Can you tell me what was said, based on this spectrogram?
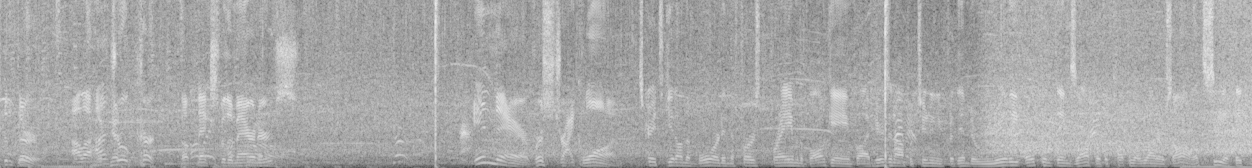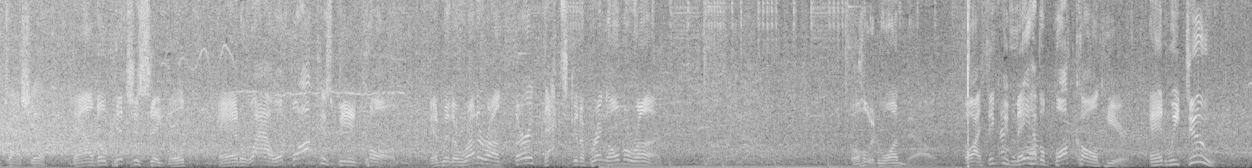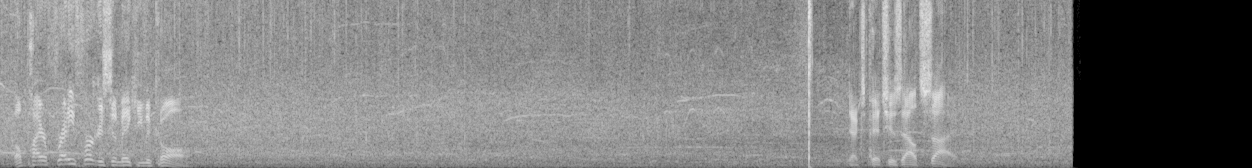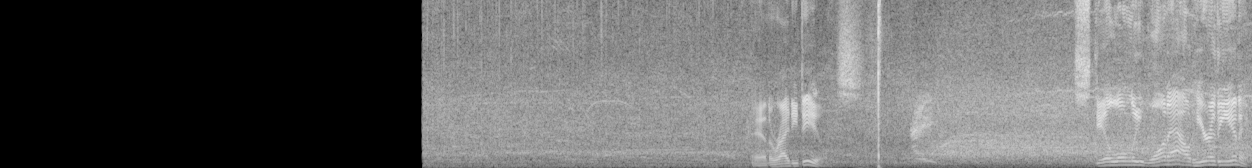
first and third. Alejandro Kirk up next for the Mariners. In there for strike one. It's great to get on the board in the first frame of the ball game, but here's an opportunity for them to really open things up with a couple of runners on. Let's see if they can cash in. Now no pitch is signaled, and wow, a balk is being called. And with a runner on third, that's going to bring home a run. 0-1 now. Oh, I think we may have a balk called here. And we do. Umpire Freddie Ferguson making the call. Next pitch is outside. And the righty deals. Still only one out here in the inning.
